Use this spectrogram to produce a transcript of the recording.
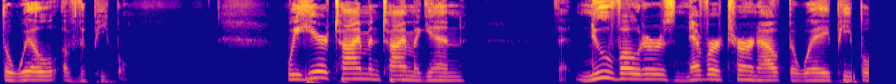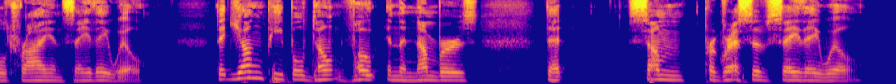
the will of the people. We hear time and time again that new voters never turn out the way people try and say they will, that young people don't vote in the numbers that some progressives say they will,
